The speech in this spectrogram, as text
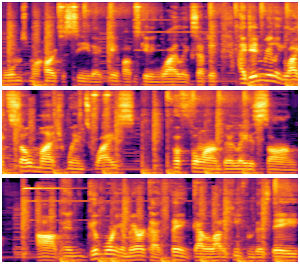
warms my heart to see that K-pop is getting widely accepted. I didn't really like so much when Twice performed their latest song, um, and Good Morning America, I think, got a lot of heat from this. They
